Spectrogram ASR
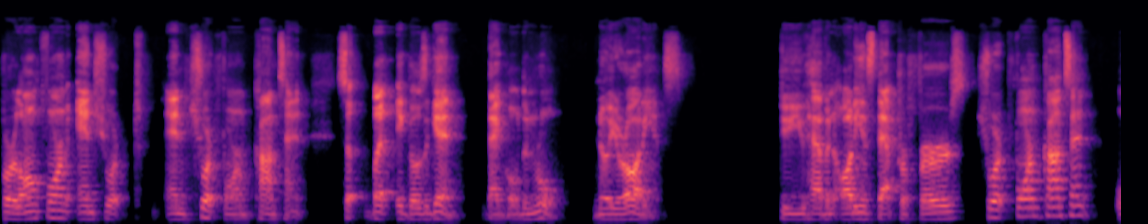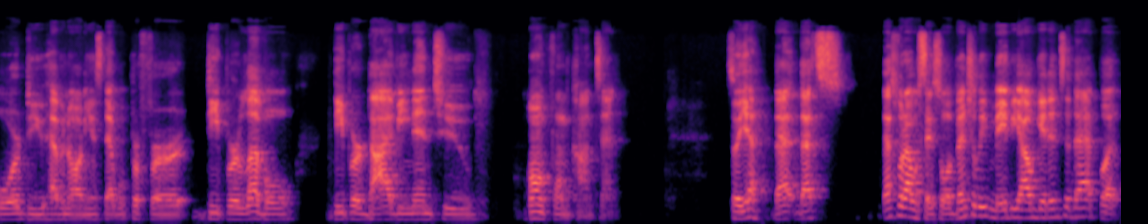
for long form and short and short form content. So, but it goes again that golden rule: know your audience. Do you have an audience that prefers short form content? Or do you have an audience that would prefer deeper level deeper diving into long form content? So yeah that that's that's what i would say. So eventually maybe i'll get into that but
